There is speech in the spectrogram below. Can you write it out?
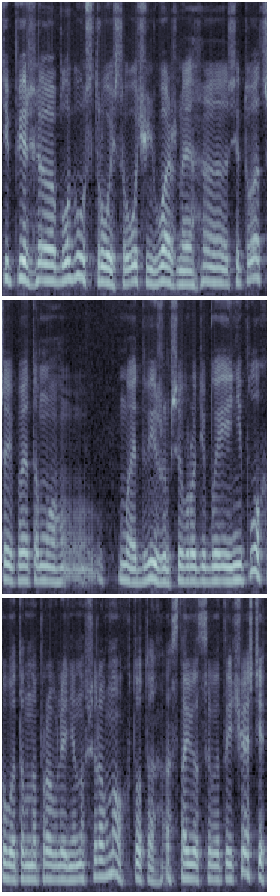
Теперь э, благоустройство очень важная э, ситуация, и поэтому мы движемся вроде бы и неплохо в этом направлении, но все равно кто-то остается в этой части.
